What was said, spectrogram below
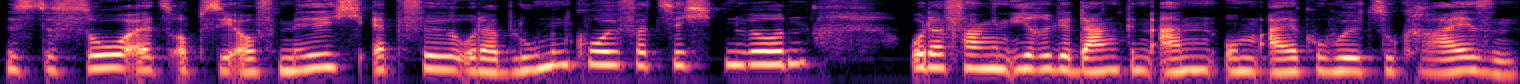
Ist es so, als ob Sie auf Milch, Äpfel oder Blumenkohl verzichten würden? Oder fangen Ihre Gedanken an, um Alkohol zu kreisen,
